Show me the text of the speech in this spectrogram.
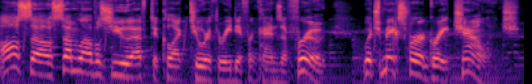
Also, some levels you have to collect two or three different kinds of fruit, which makes for a great challenge.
